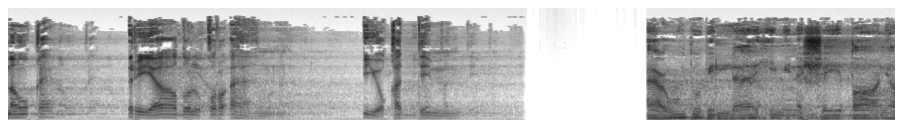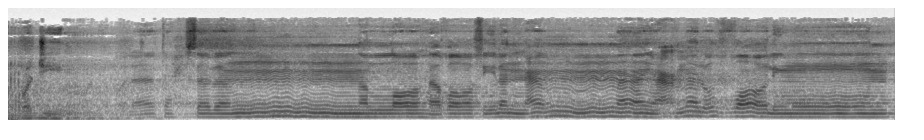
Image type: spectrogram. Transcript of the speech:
موقع رياض القرآن يقدم. أعوذ بالله من الشيطان الرجيم. ولا تحسبن الله غافلا عما يعمل الظالمون.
